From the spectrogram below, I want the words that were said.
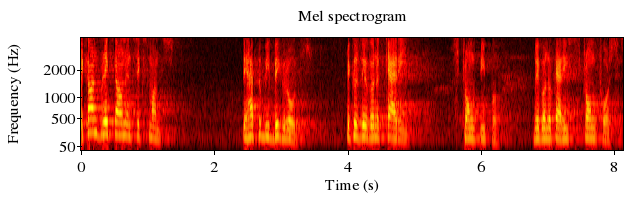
They can't break down in six months. They have to be big roads because they're going to carry strong people. They're going to carry strong forces.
